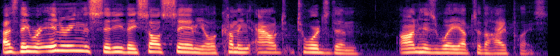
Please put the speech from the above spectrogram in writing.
As they were entering the city, they saw Samuel coming out towards them on his way up to the high place.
